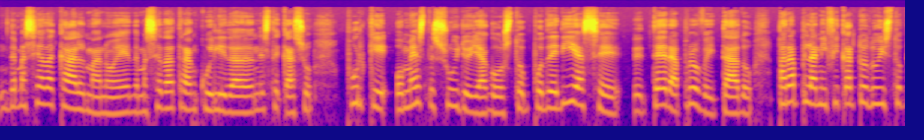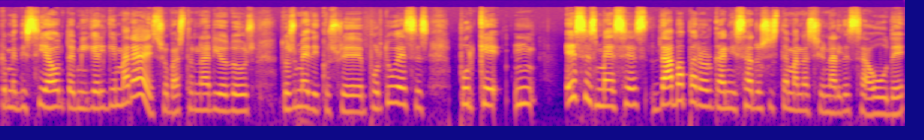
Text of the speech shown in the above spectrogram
demasiada calma, non é? Demasiada tranquilidade neste caso, porque o mes de suyo e agosto poderíase eh, ter aproveitado para planificar todo isto que me dicía onte Miguel Guimarães, o bastonario dos, dos médicos eh, portugueses, porque mm, Eses meses daba para organizar o Sistema Nacional de Saúde,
